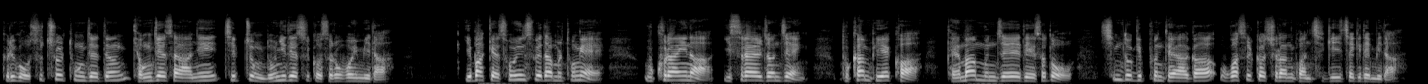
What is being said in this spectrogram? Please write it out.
그리고 수출 통제 등 경제 사안이 집중 논의됐을 것으로 보입니다. 이 밖에 소인수 회담을 통해 우크라이나, 이스라엘 전쟁, 북한 비핵화, 대만 문제에 대해서도 심도 깊은 대화가 오갔을 것이라는 관측이 제기됩니다.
